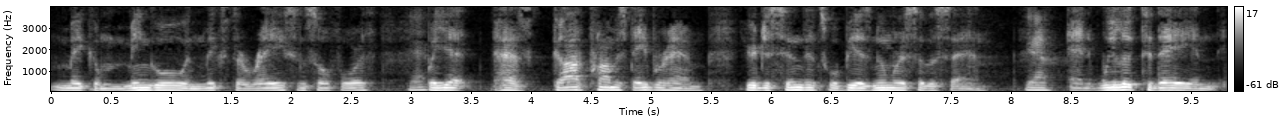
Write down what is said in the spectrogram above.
make them mingle and mix their race and so forth. Yeah. But yet, has God promised Abraham, your descendants will be as numerous as the sand? Yeah. And we look today, and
